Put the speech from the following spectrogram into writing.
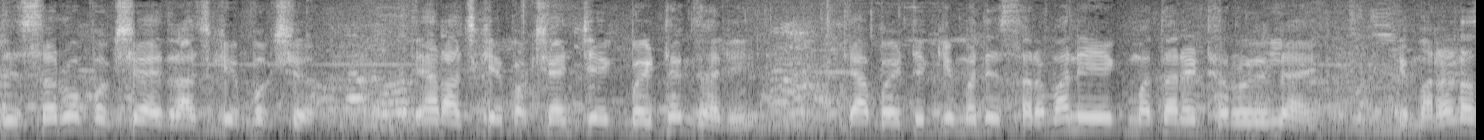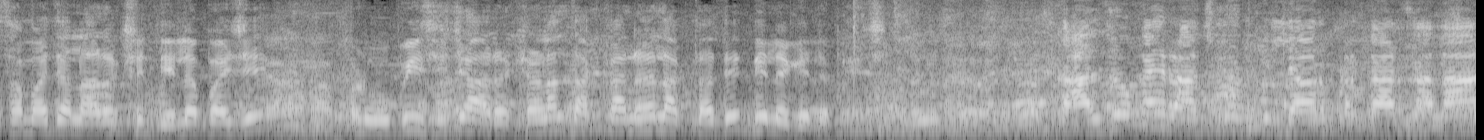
जे सर्व पक्ष आहेत राजकीय पक्ष त्या राजकीय पक्षांची एक बैठक झाली. त्या बैठकीमध्ये सर्वांनी एक मताने ठरवलेलं आहे की मराठा समाजाला आरक्षण दिलं पाहिजे पण ओबीसीच्या आरक्षणाला धक्का न लागता ते दिलं गेलं पाहिजे. काल जो काही राजकोट किल्ल्यावर प्रकार झाला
